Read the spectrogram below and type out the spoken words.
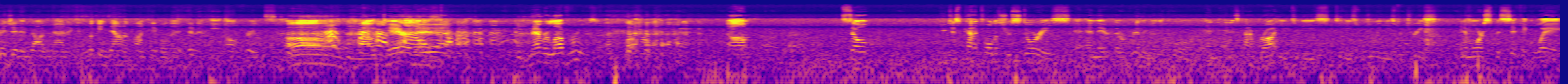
rigid and dogmatic and looking down upon people that didn't eat all fruits. Oh, how dare they? Yeah. Remember, love rules. Um, so you just kind of told us your stories, and they're, they're really really cool, and, and it's kind of brought you to these to these doing these retreats in a more specific way.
